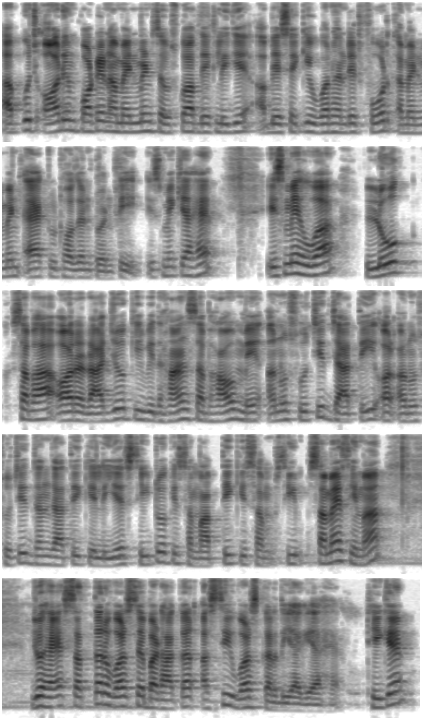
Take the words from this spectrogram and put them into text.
अब कुछ और इंपॉर्टेंट अमेंडमेंट्स है उसको आप देख लीजिए। अब जैसे कि one hundred fourth amendment act 2020 इसमें क्या है? इसमें हुआ लोकसभा और राज्यों की विधानसभाओं में अनुसूचित जाति और अनुसूचित जनजाति के लिए सीटों की समाप्ति की सम, सी, समय सीमा जो है सत्तर वर्ष से बढ़ाकर अस्सी वर्ष कर दिया गया है। ठीक है?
